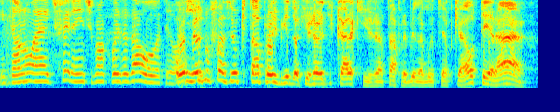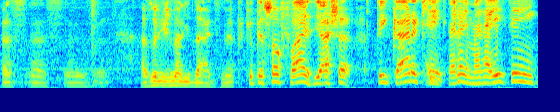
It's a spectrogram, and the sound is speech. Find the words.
Então não é diferente uma coisa da outra. Ou mesmo fazer o que está proibido aqui, já de cara que já está proibido há muito tempo, que é alterar as, as, as, as, originalidades, né? Porque o pessoal faz e acha. Tem cara que. Ei, peraí, mas aí tem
